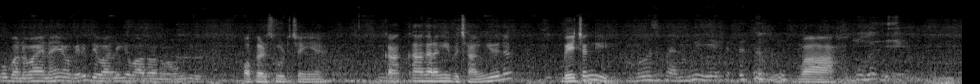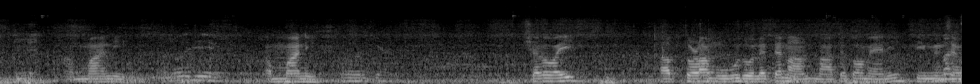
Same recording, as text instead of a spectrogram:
वो बनवाए नहीं हो गई दिवाली के बाद बनवाऊँगी। और फिर सूट चाहिए। का का करेंगी बिछाऊँगी ना बेचेंगी? वाह। अम्मानी। अम्मानी। चलो भाई अब थोड़ा मुँह धो लेते हैं ना नहाते तो हम है नहीं तीन दिन से तो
